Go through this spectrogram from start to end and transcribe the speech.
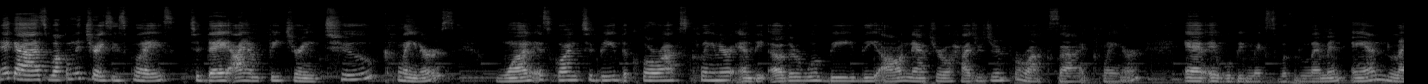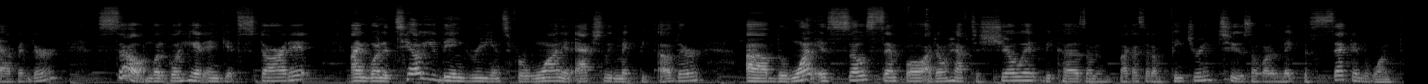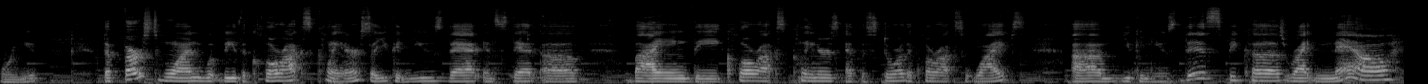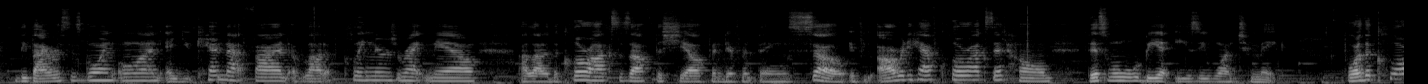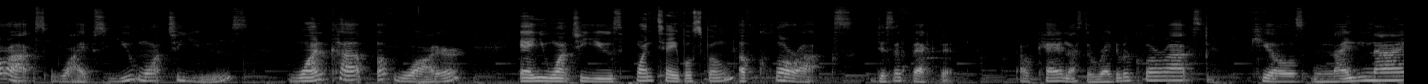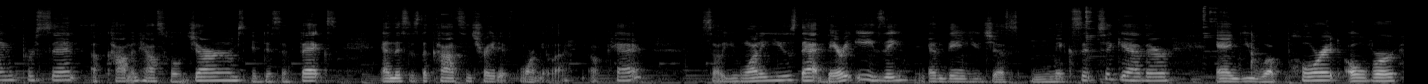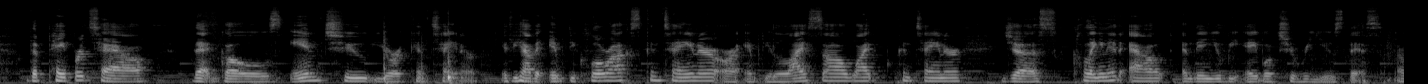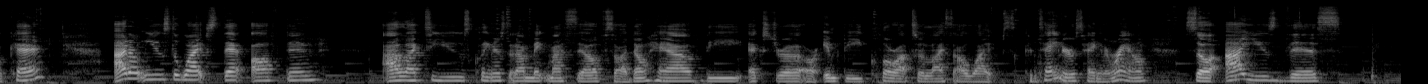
Hey guys, welcome to Tracie's Place. Today I am featuring two cleaners. One is going to be the Clorox cleaner and the other will be the all natural hydrogen peroxide cleaner and it will be mixed with lemon and lavender. So I'm going to go ahead and get started. I'm going to tell you the ingredients for one and actually make the other. Um, the one is so simple, I don't have to show it because I'm, like I said, I'm featuring two, so I'm going to make the second one for you. The first one would be the Clorox cleaner, so you could use that instead of buying the Clorox cleaners at the store, the Clorox wipes. Um, you can use this because right now the virus is going on and you cannot find a lot of cleaners right now. A lot of the Clorox is off the shelf and different things. So if you already have Clorox at home, this one will be an easy one to make. For the Clorox wipes, you want to use one cup of water and you want to use one tablespoon of Clorox disinfectant. Okay, and that's the regular Clorox. Kills 99% of common household germs. It disinfects, and this is the concentrated formula. Okay, so you want to use that very easy, and then you just mix it together and you will pour it over the paper towel that goes into your container. If you have an empty Clorox container or an empty Lysol wipe container, just clean it out and then you'll be able to reuse this, okay? I don't use the wipes that often. I like to use cleaners that I make myself so I don't have the extra or empty Clorox or Lysol wipes containers hanging around. So I use this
